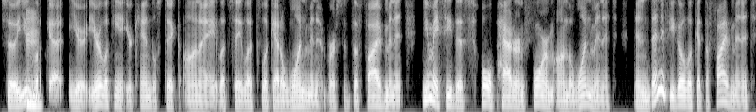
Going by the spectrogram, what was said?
so you mm. look at you're you're looking at your candlestick on a let's say let's look at a one minute versus the five minute you may see this whole pattern form on the one minute and then if you go look at the five minute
